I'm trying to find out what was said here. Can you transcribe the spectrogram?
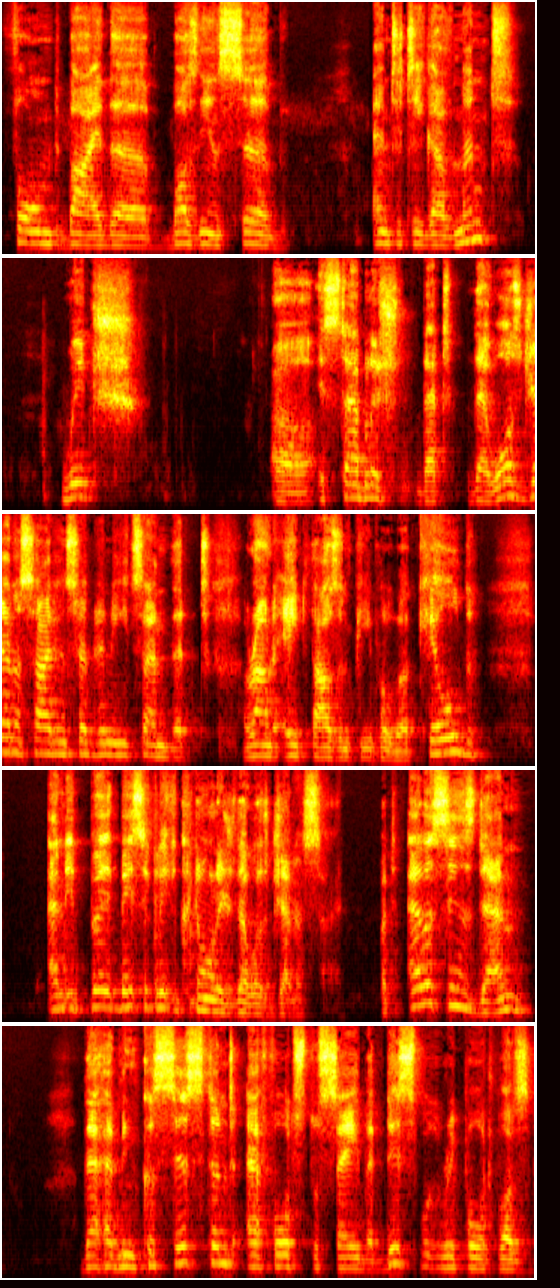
formed by the Bosnian Serb entity government, which uh, established that there was genocide in Srebrenica and that around 8,000 people were killed and it basically acknowledged there was genocide. But ever since then, there have been consistent efforts to say that this report was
